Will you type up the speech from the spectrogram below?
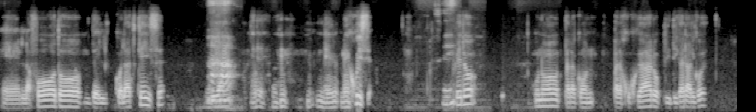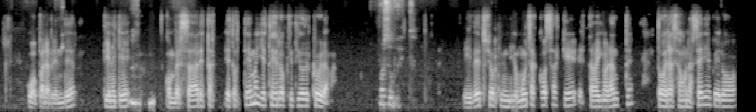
eh, la foto del collage que hice, me, me enjuicia. Sí. Pero uno para, con, para juzgar o criticar algo o para aprender, tiene que conversar estas, estos temas y este es el objetivo del programa. Por supuesto. Y de hecho yo he aprendido muchas cosas que estaba ignorante, todo gracias a una serie, pero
